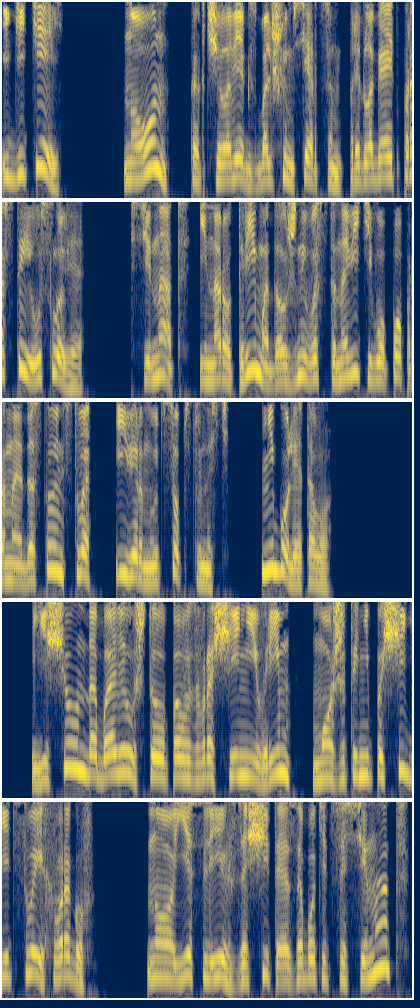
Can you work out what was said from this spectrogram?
и детей. Но он, как человек с большим сердцем, предлагает простые условия. Сенат и народ Рима должны восстановить его попранное достоинство и вернуть собственность, не более того. Еще он добавил, что по возвращении в Рим может и не пощадить своих врагов. Но если их защитой озаботится Сенат,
